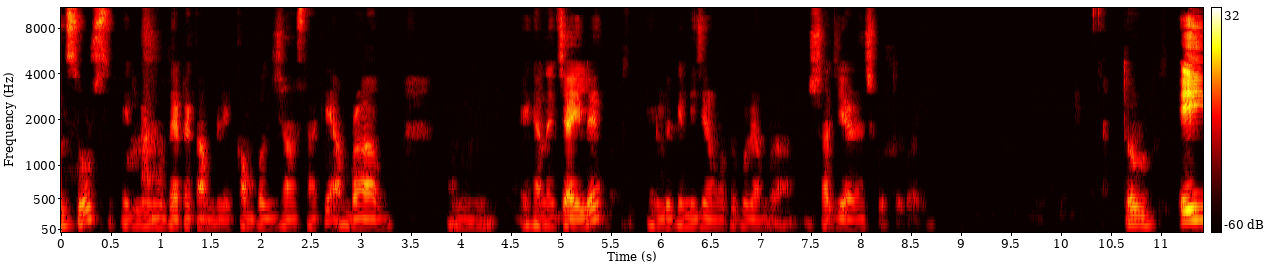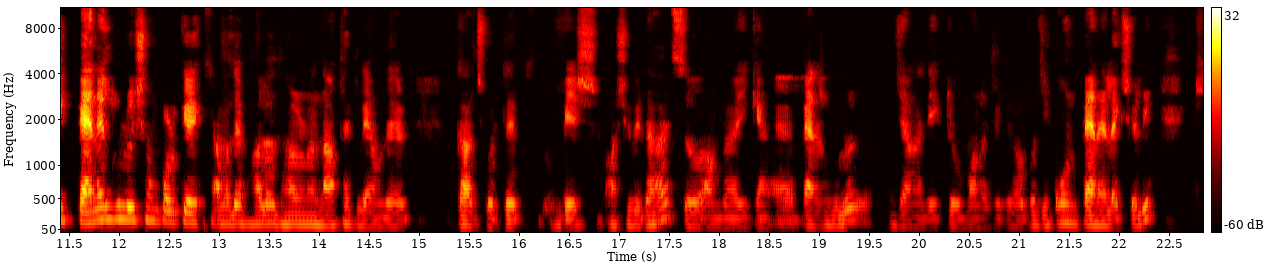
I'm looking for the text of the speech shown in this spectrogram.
রিসোর্স এগুলোর মধ্যে একটা কম্পোজিশন থাকে, আমরা এখানে চাইলে এগুলোকে নিজের মতো করে আমরা সাজিয়ে অ্যারেঞ্জ করতে পারি। তো এই প্যানেলগুলো সম্পর্কে আমাদের ভালো ধারণা না থাকলে আমাদের কাজ করতে বেশ অসুবিধা হয়। সো আমরা এই প্যানেলগুলো জানা দিয়ে একটু মনোযোগী হব যে কোন প্যানেল অ্যাকচুয়ালি কি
